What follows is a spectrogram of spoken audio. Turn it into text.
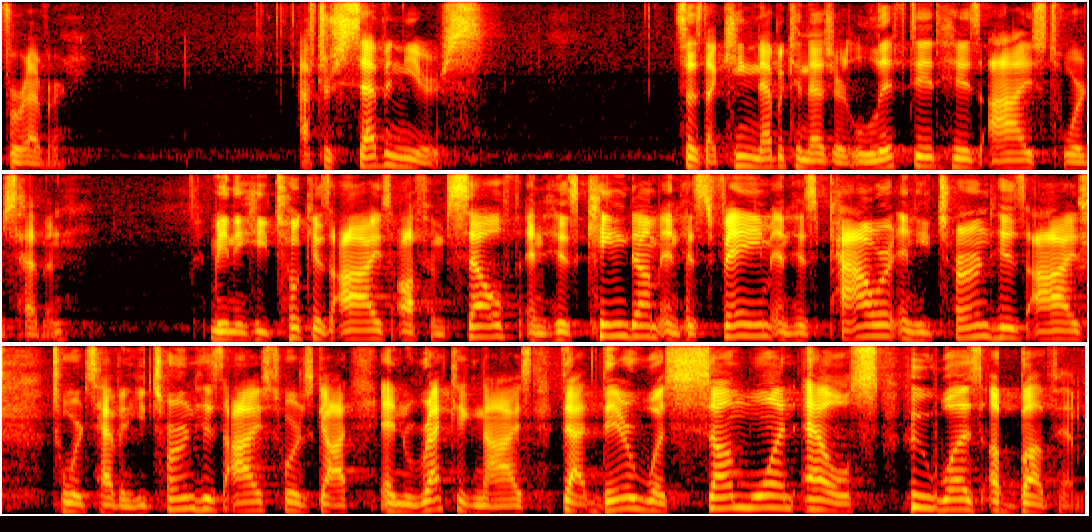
forever. After seven years, says that King Nebuchadnezzar lifted his eyes towards heaven meaning he took his eyes off himself and his kingdom and his fame and his power, and he turned his eyes towards heaven. He turned his eyes towards God and recognized that there was someone else who was above him.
